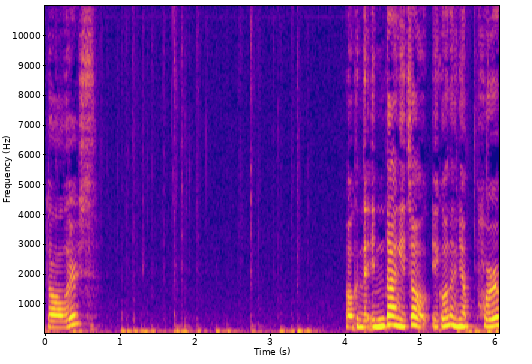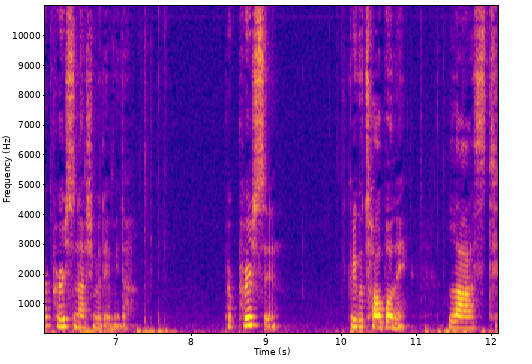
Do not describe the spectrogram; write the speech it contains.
dollars 어, 근데 인당이죠? 이거는 그냥 per person 하시면 됩니다. per person. 그리고 저번에 last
